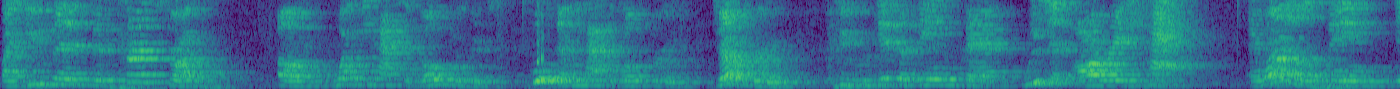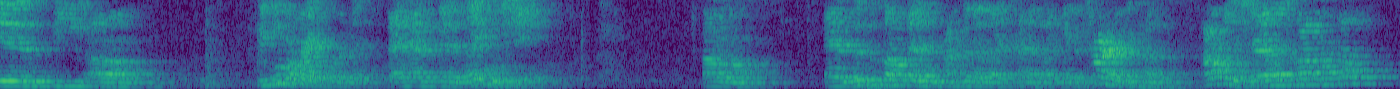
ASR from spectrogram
by using this construct of what we have to go through hoops that we have to go through, jump through to get the things that we should already have. And one of those things is the, um, the human rights ordinance that has been languishing. Um, and this is something I'm gonna like kind of like make a turn because I don't really share that much about myself,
